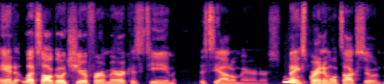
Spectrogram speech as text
and let's all go cheer for America's team, the Seattle Mariners. Thanks, Brandon. We'll talk soon.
